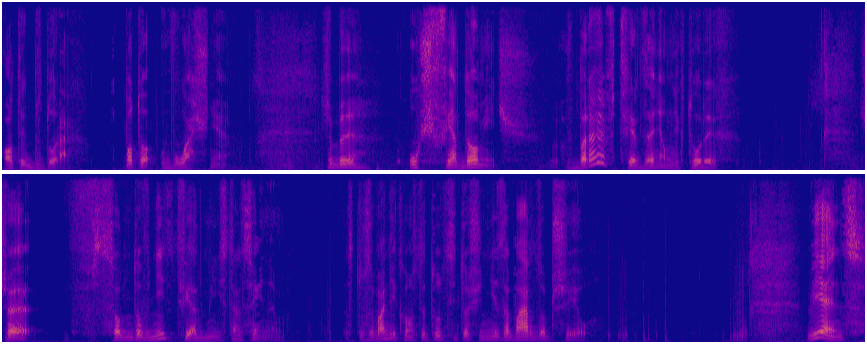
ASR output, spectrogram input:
o tych bzdurach po to właśnie, żeby uświadomić, wbrew twierdzeniom niektórych, że w sądownictwie administracyjnym stosowanie konstytucji to się nie za bardzo przyjęło. Więc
